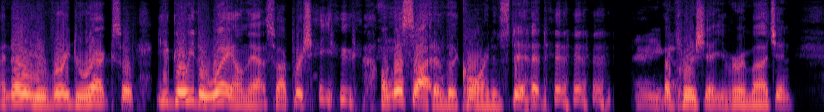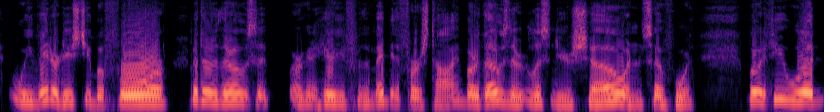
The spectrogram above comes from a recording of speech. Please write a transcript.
I know you're very direct, so you go either way on that. So I appreciate you on this side of the coin instead. there you go. Appreciate you very much. And we've introduced you before but there are those that are going to hear you for the, maybe the first time, or those that listen to your show and so forth. But if you would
